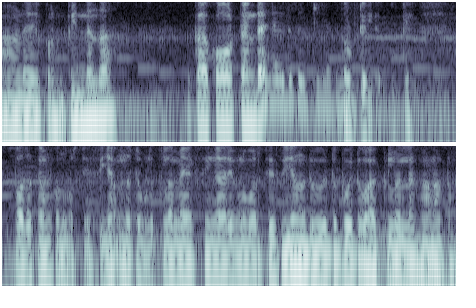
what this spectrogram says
ആ ഡൈപ്പറും പിന്നെന്താ? കോട്ടന്റെ തൊട്ടിൽ. തൊട്ടിൽ ഓക്കെ അപ്പോൾ അതൊക്കെ നമുക്കൊന്ന് പർച്ചേസ് ചെയ്യാം. എന്നിട്ട് ഇവിടേക്കുള്ള മാക്സിയും കാര്യങ്ങളും പർച്ചേസ് ചെയ്യാം. എന്നിട്ട് വീട്ടിൽ പോയിട്ട് ബാക്കിയുള്ളതെല്ലാം കാണാം കേട്ടോ.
